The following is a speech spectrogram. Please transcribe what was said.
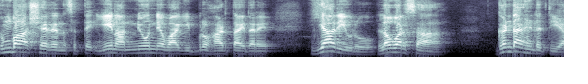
ತುಂಬಾ ಆಶ್ಚರ್ಯ ಅನಿಸುತ್ತೆ. ಏನು ಅನ್ಯೋನ್ಯವಾಗಿ ಇಬ್ಬರು ಹಾಡ್ತಾ ಇದ್ದಾರೆ ಯಾರು ಇವರು? ಲವರ್ಸಾ, ಗಂಡ ಹೆಂಡತಿಯ?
